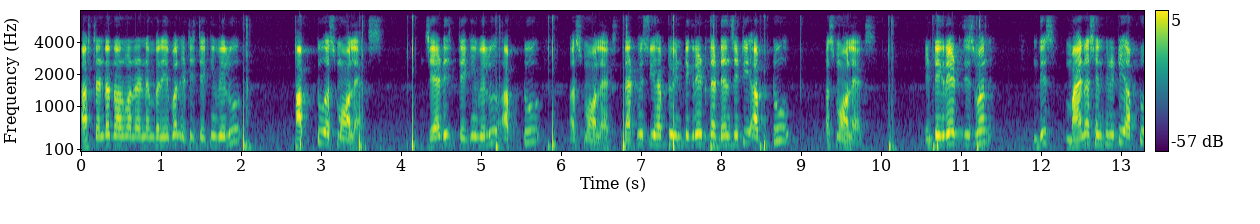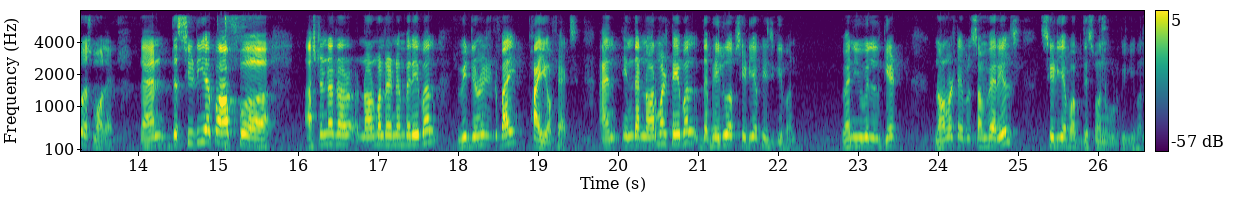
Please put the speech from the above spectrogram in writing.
a standard normal random variable it is taking value up to a small x. Z is taking value up to a small x. That means you have to integrate the density up to a small x. Integrate this one this minus infinity up to a small x. Then the CDF of uh, a standard normal random variable we denote it by phi of x. And in the normal table the value of CDF is given. When you will get normal table somewhere else CDF of this one would be given.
